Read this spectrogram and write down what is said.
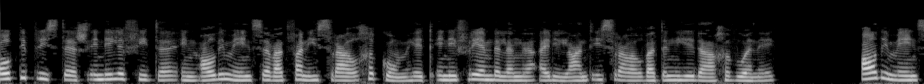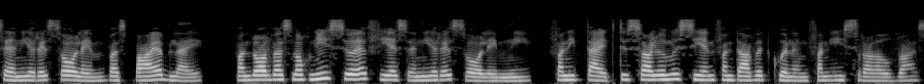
Ook die priesters en die leviete en al die mensen wat van Israël gekomen het en die vreemdelingen uit die land Israël wat in Juda gewoon het. Al die mensen in Jerusalem was baie blij, want daar was nog niet zo'n so feest in Jerusalem nie, van die tijd toe Salomo sien van David koning van Israël was.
